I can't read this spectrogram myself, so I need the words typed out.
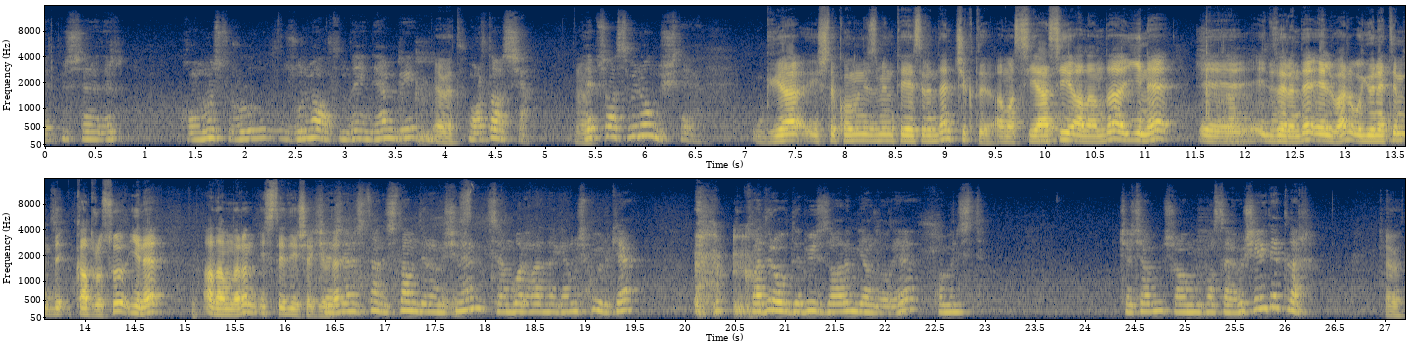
70 senedir komünist zulmü altında indiyen bir Evet. Orta Asya. Evet. Hepsi asimile olmuş işte yani. Güya işte komünizmin tesirinden çıktı ama siyasi alanda yine e, el üzerinde el var. O yönetim kadrosu yine adamların istediği şekilde. Çeçenistan İslam direnişinin sembol haline gelmiş bir ülke. Kadirov diye bir zalim geldi oraya. Komünist. Çeçen Şamil Basayev'i şehit ettiler. Evet.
